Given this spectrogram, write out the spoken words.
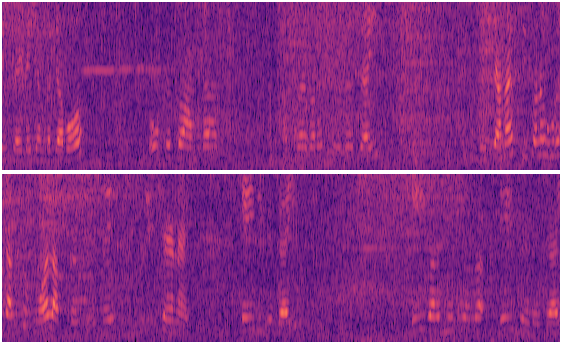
এই সাইডেই আমরা যাব। ওকে, তো আমরা আমরা এবারে সেটা যাই। দেখি, আমার পিছনে ঘুরে থাকতে ভয় লাগতেছে, তাই খেয়ে নেয়। এই দিকে যাই। এইবারে যদি আমরা এই সাইডে যাই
